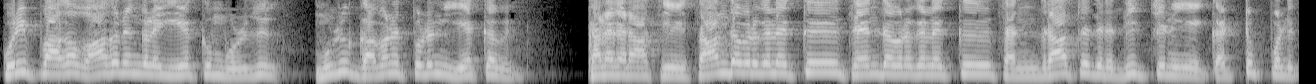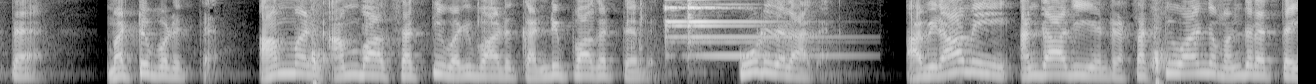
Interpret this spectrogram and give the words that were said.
குறிப்பாக வாகனங்களை இயக்கும் பொழுது முழு கவனத்துடன் இயக்க வேண்டும். கடகராசியை சார்ந்தவர்களுக்கு சேர்ந்தவர்களுக்கு சந்திராஷ்டதிர தீட்சணையை கட்டுப்படுத்த மட்டுப்படுத்த அம்மன் அம்பாள் சக்தி வழிபாடு கண்டிப்பாக தேவை. கூடுதலாக அபிராமி அந்தாதி என்ற சக்தி வாய்ந்த மந்திரத்தை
